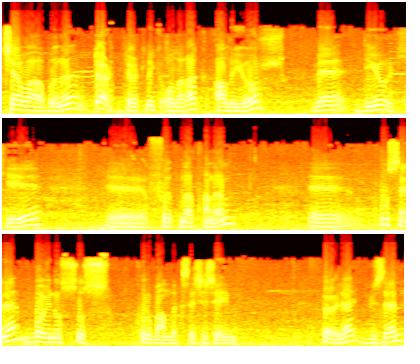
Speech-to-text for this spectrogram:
cevabını dört dörtlük olarak alıyor ve diyor ki e, Hanım bu sene boynuzsuz kurbanlık seçeceğim. Böyle güzel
